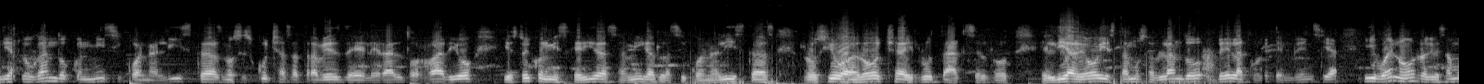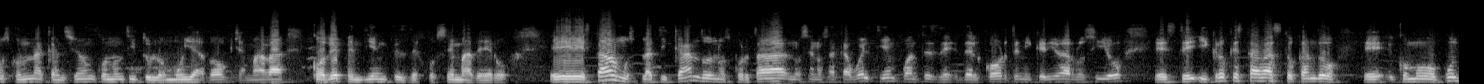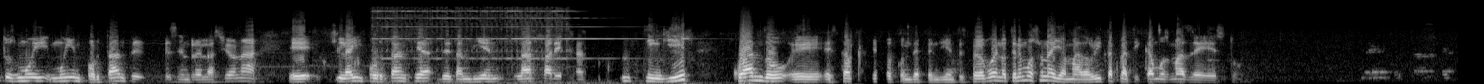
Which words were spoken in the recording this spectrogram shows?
dialogando con mis psicoanalistas, nos escuchas a través de El Heraldo Radio y estoy con mis queridas amigas las psicoanalistas Rocío Arocha y Ruth Axelrod. El día de hoy estamos hablando de la codependencia y bueno, regresamos con una canción con un título muy ad hoc llamada Codependientes de José Madero. Eh, estábamos platicando, nos cortaba, no, se nos acabó el tiempo antes de- del corte, mi querida Rocío, este, y creo que estabas tocando eh, como puntos muy, muy importantes en relación a eh, la importancia de también las parejas distinguir cuando eh, estamos siendo con dependientes. Pero bueno, tenemos una llamada, ahorita platicamos más de esto.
